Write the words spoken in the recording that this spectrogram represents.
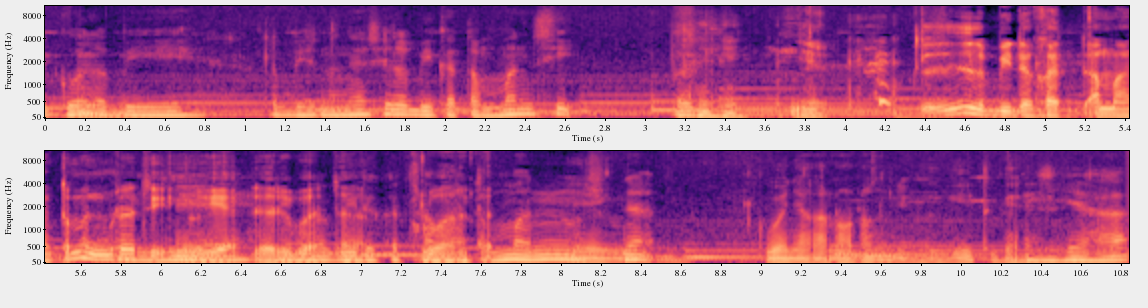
Gue lebih lebih senangnya sih lebih ke teman sih. Iya. lebih dekat sama teman berarti? Iya daripada lebih dekat sama keluarga. teman maksudnya. kebanyakan orang juga gitu guys. Iya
